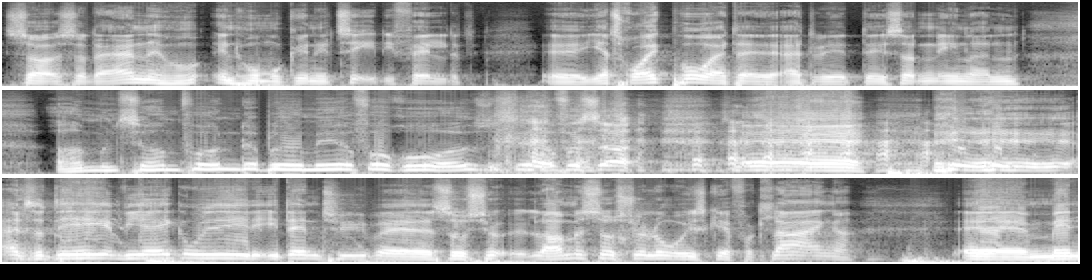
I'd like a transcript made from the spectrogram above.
Så, så der er en, en homogenitet i feltet. Øh, jeg tror ikke på, at, at det er sådan en eller anden oh, men samfundet er blevet mere forrådet, så derfor så... øh, øh, altså, det, vi er ikke ude i, i den type øh, socio, lommesociologiske forklaringer, øh, men,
